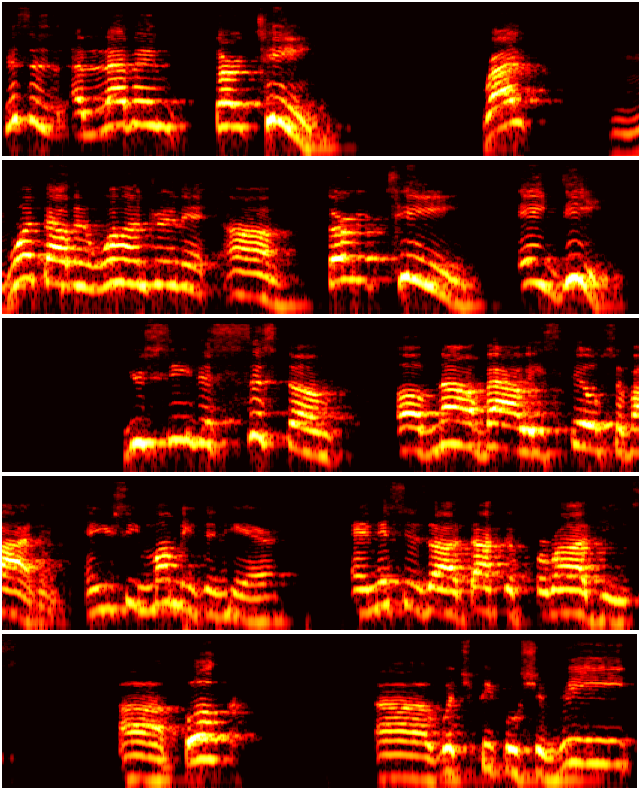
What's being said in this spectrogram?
This is 1113, right? Mm-hmm. 1113 um, AD. You see this system of Nile Valley still surviving, and you see mummies in here. And this is uh, Dr. Faraji's uh, book, uh, which people should read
